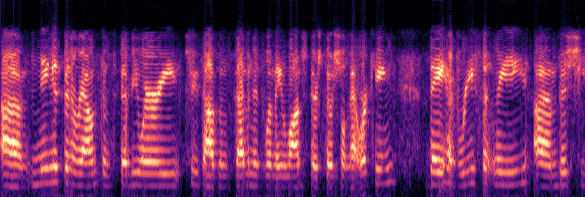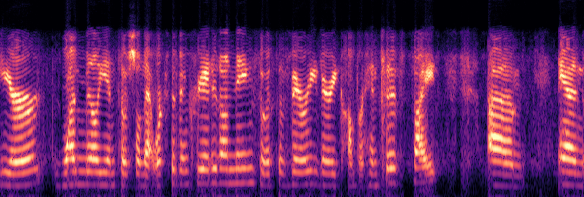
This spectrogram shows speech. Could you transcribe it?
Um, Ning has been around since February 2007 is when they launched their social networking. They have recently, um, this year, 1 million social networks have been created on Ning, so it's a very, very comprehensive site. Um, and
